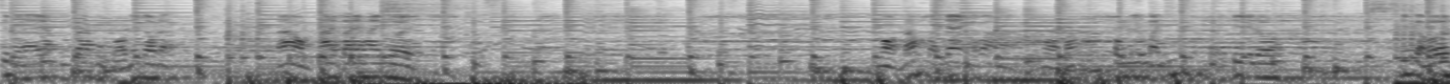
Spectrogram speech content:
Xin mời em chúng ta cùng bón với nhau nào. Nào, hai tay hai người. Ngọt lắm và nhanh các bạn. Ngọt lắm, không như bánh bánh kia đâu. Xin cảm ơn.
